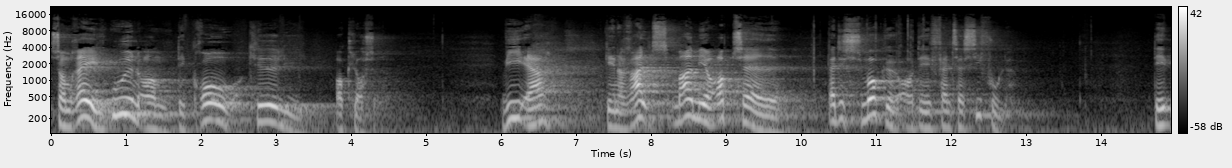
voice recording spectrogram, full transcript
som regel uden om det grå og kedelige og klodset. Vi er generelt meget mere optaget af det smukke og det fantasifulde. Det er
